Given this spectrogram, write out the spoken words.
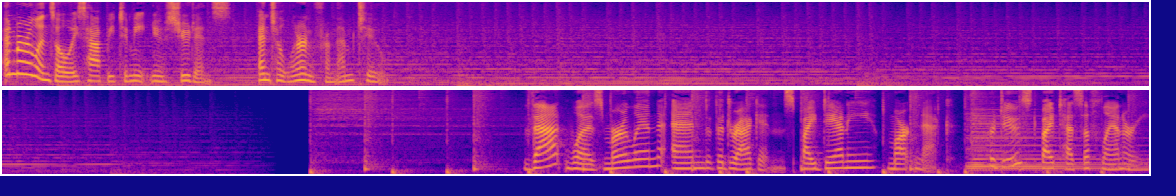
And Merlin's always happy to meet new students and to learn from them too. That was Merlin and the Dragons by Danny Martinek, produced by Tessa Flannery,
